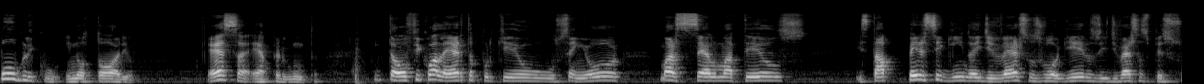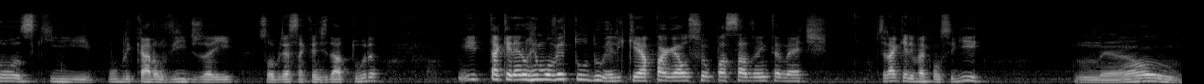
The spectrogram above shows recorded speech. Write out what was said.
público e notório. Essa é a pergunta. Então, eu fico alerta porque o senhor Marcelo Mateus está perseguindo aí diversos vlogueiros e diversas pessoas que publicaram vídeos aí sobre essa candidatura e está querendo remover tudo. Ele quer apagar o seu passado na internet. Será que ele vai conseguir? Não.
